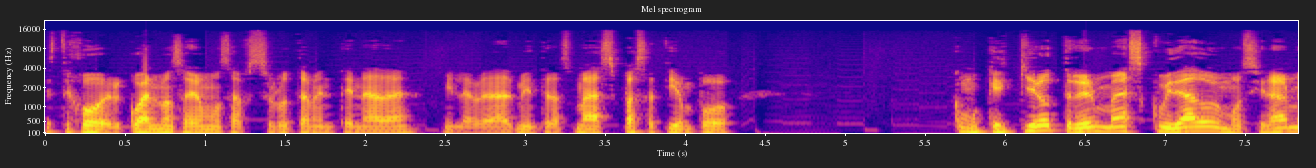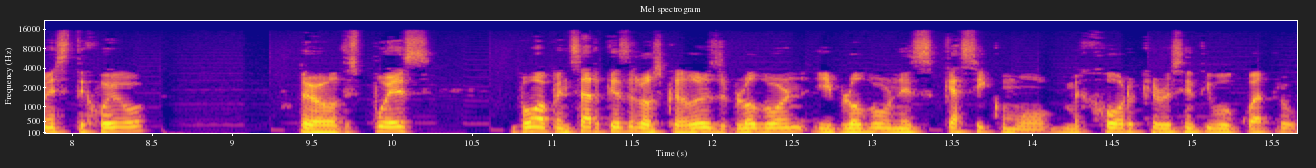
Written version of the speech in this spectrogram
este juego del cual no sabemos absolutamente nada y la verdad mientras más pasa tiempo, como que quiero tener más cuidado, emocionarme este juego, pero después pongo a pensar que es de los creadores de Bloodborne y Bloodborne es casi como mejor que Resident Evil 4.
